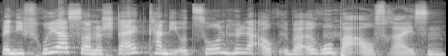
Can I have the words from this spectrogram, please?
wenn die Frühjahrssonne steigt, kann die Ozonhülle auch über Europa aufreißen.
